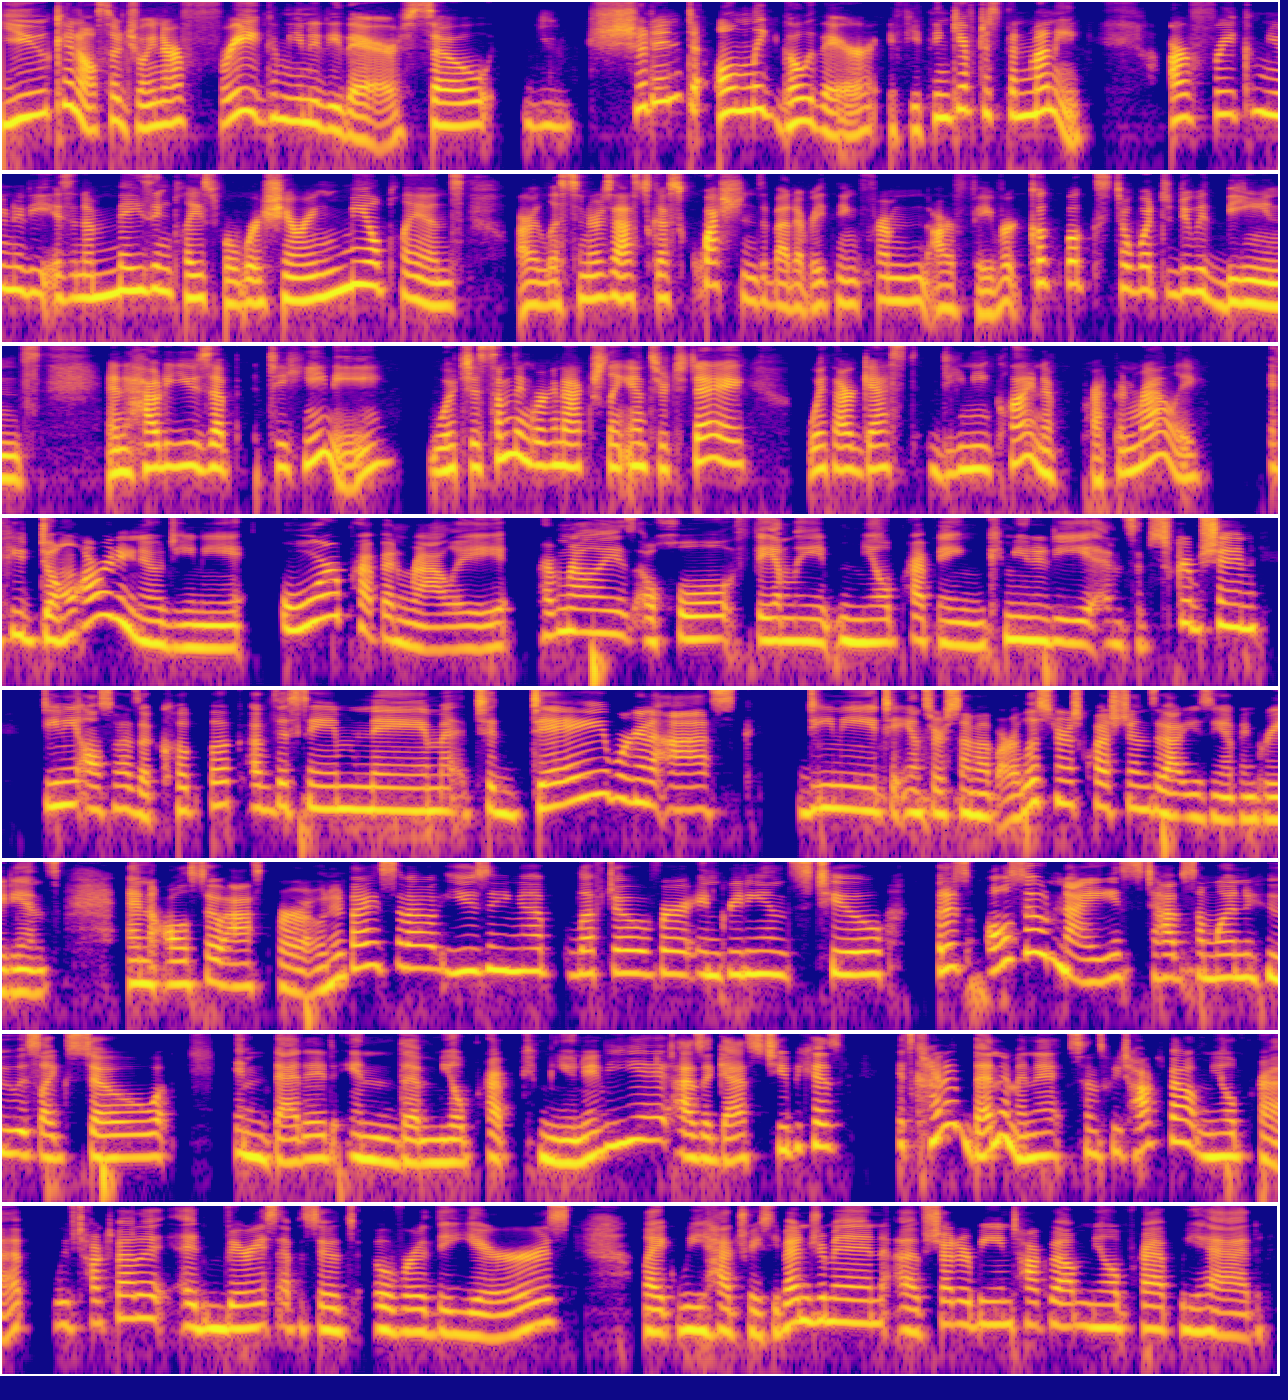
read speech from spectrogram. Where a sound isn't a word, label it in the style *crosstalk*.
You can also join our free community there. So you shouldn't only go there if you think you have to spend money. Our free community is an amazing place where we're sharing meal plans. Our listeners ask us questions about everything from our favorite cookbooks to what to do with beans and how to use up tahini, which is something we're going to actually answer today with our guest, Dini Klein of Prep and Rally. If you don't already know Dini or Prep and Rally, Prep and Rally is a whole family meal prepping community and subscription. Dini also has a cookbook of the same name. Today, we're going to ask Dini to answer some of our listeners' questions about using up ingredients and also ask for our own advice about using up leftover ingredients too. But it's also nice to have someone who is like so embedded in the meal prep community as a guest too, because it's kind of been a minute since we talked about meal prep. We've talked about it in various episodes over the years. Like we had Tracy Benjamin of Shutterbean talk about meal prep. We had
